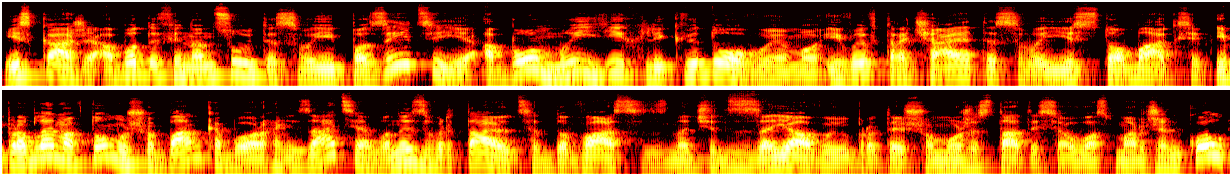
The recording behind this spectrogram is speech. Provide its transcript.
і скаже: або дофінансуйте свої позиції, або ми їх ліквідовуємо, і ви втрачаєте свої 100 баксів. І проблема в тому, що банк або організація вони звертаються до вас, значить, з заявою про те, що може статися у вас марджин кол,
